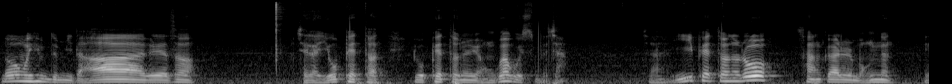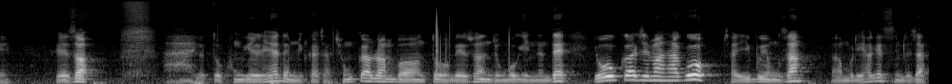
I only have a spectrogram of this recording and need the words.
너무 힘듭니다. 아 그래서 제가 요 패턴 요 패턴을 연구하고 있습니다. 자, 자, 이 패턴으로 상가를 먹는 예. 그래서 아, 이거 또 공개를 해야 됩니까? 자, 종가로 한번 또 매수한 종목이 있는데 요거까지만 하고 자, 2부 영상 마무리하겠습니다. 자,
